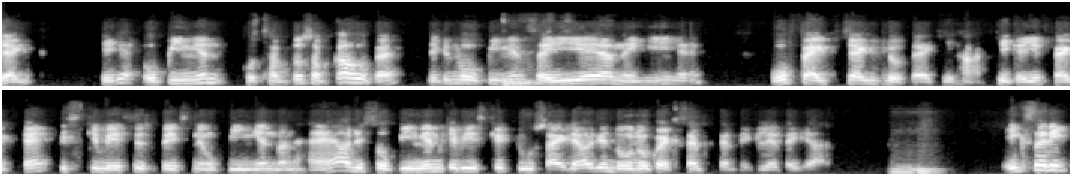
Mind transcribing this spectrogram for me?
checked ठीक है? ओपिनियन सब तो सबका होता है लेकिन वो ओपिनियन हम्म, सही है या नहीं है वो फैक्ट चेक्ड होता है कि हाँ ठीक है ये फैक्ट है इसके बेसिस पे इसने ओपिनियन बनाया है और इस ओपिनियन के भी इसके टू साइड है और ये दोनों को एक्सेप्ट करने के लिए तैयार है। हम्म, एक सर एक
